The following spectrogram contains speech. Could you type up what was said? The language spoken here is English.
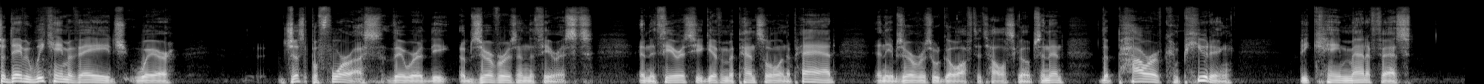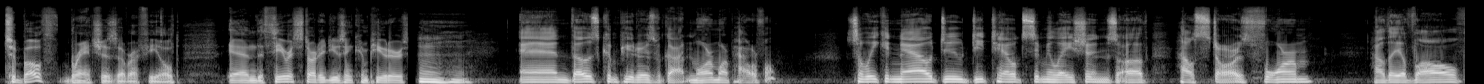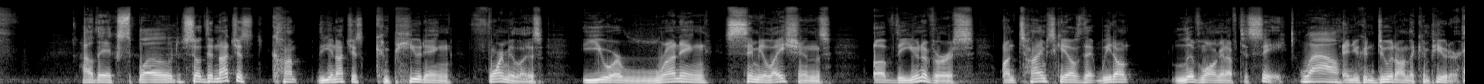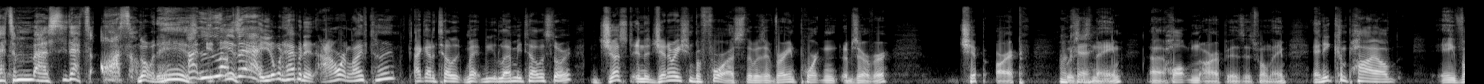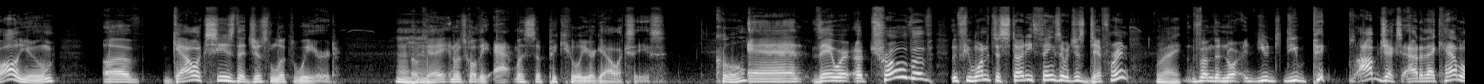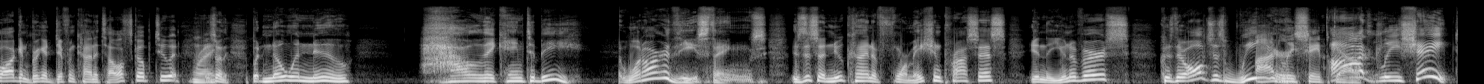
So, David, we came of age where just before us, there were the observers and the theorists. And the theorists, you give them a pencil and a pad, and the observers would go off to telescopes. And then the power of computing became manifest to both branches of our field. And the theorists started using computers. Mm-hmm. and those computers have gotten more and more powerful. So we can now do detailed simulations of how stars form, how they evolve, how they explode. So they're not just comp- you're not just computing formulas. You are running simulations of the universe on timescales that we don't live long enough to see. Wow. And you can do it on the computer. That's a see. That's awesome. No, it is. I It love is. that. You know what happened in our lifetime? I got to tell it. Let me- let me tell the story. Just in the generation before us, there was a very important observer, Chip Arp was his name. Uh, Halton Arp is his full name, and he compiled a volume of galaxies that just looked weird. Mm-hmm. Okay, and it was called the Atlas of Peculiar Galaxies. Cool. And they were a trove of, if you wanted to study things that were just different, Right. From the north, you you pick objects out of that catalog and bring a different kind of telescope to it. Right. So- but no one knew how they came to be. What are these things? Is this a new kind of formation process in the universe? Because they're all just weird, Oddly shaped oddly shaped.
